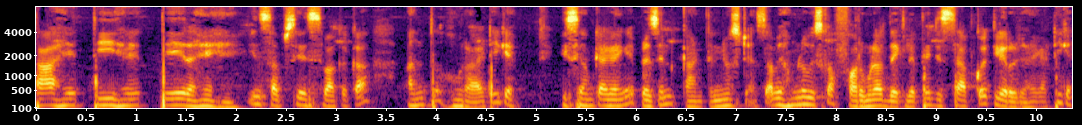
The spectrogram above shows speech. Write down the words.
ता है, ती है, ते रहे हैं। इन सबसे इस वाक्य का अंत हो रहा है, ठीक है? इसे हम क्या कहेंगे प्रेजेंट कंटिन्यूस टेंस अभी हम लोग इसका फॉर्मूला देख लेते हैं, जिससे आपको क्लियर हो जाएगा, ठीक है?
